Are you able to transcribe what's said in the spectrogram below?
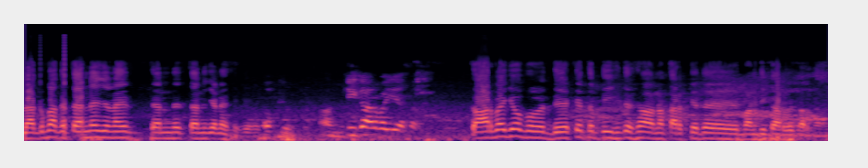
ਲਗਭਗ ਤਿੰਨ ਜਣੇ ਤਿੰਨ ਤਿੰਨ ਜਣੇ ਸੀਗੇ। ਓਕੇ ਹਾਂਜੀ। ਕੀ ਕਾਰਵਾਈ ਹੈ ਸਰ? ਕਾਰਵਾਈ ਜੋ ਬ- ਦੇਖ ਕੇ ਤਫਤੀਸ਼ ਦੇ ਹਿਸਾਬ ਨਾਲ ਕਰਕੇ ਤੇ ਬਣਦੀ ਕਾਰਵਾਈ ਕਰਦੇ ਹਾਂ।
